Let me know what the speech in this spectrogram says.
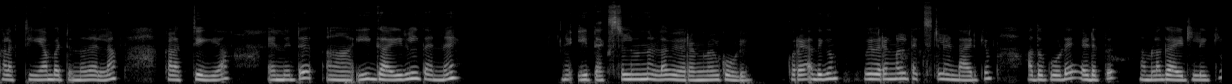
കളക്ട് ചെയ്യാൻ പറ്റുന്നതെല്ലാം കളക്ട് ചെയ്യുക. എന്നിട്ട് ഈ ഗൈഡിൽ തന്നെ ഈ ടെക്സ്റ്റിൽ നിന്നുള്ള വിവരങ്ങൾ കൂടി. കുറേ അധികം വിവരങ്ങൾ ടെക്സ്റ്റിൽ ഉണ്ടായിരിക്കും. അതുകൂടെ എടുത്ത് നമ്മളെ ഗൈഡിലേക്ക്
